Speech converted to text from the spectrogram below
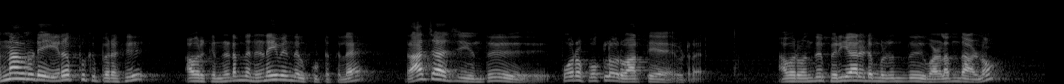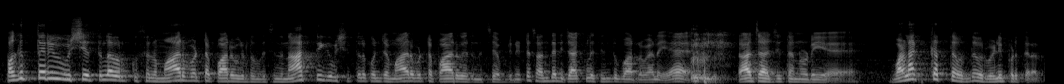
அண்ணாவினுடைய இறப்புக்கு பிறகு அவருக்கு நடந்த நினைவேந்தல் கூட்டத்தில் ராஜாஜி வந்து போகிற போக்கில் ஒரு வார்த்தையை விடுறார். அவர் வந்து பெரியாரிடமிருந்து வளர்ந்தாலும் பகுத்தறிவு விஷயத்தில் அவருக்கு சில மாறுபட்ட பார்வைகள் இருந்துச்சு. இந்த நாத்திக விஷயத்தில் கொஞ்சம் மாறுபட்ட பார்வை இருந்துச்சு அப்படின்ட்டு சந்தடி ஜாக்கில் சிந்து பாடுற வேலையை ராஜாஜி தன்னுடைய வழக்கத்தை வந்து அவர் வெளிப்படுத்துகிறார்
